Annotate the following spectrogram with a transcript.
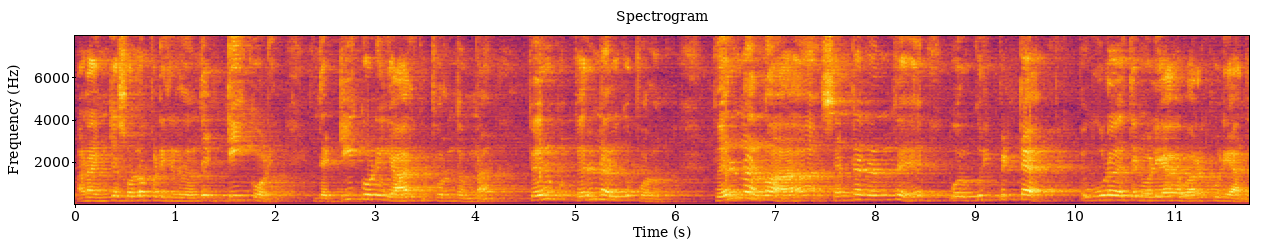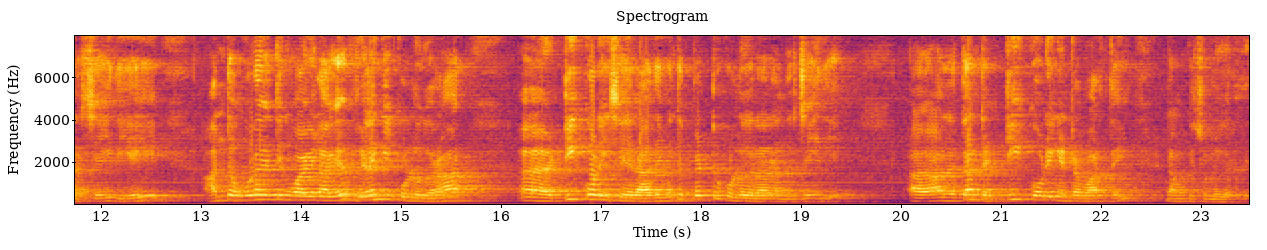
ஆனால் இங்கே சொல்லப்படுகிறது வந்து டி கோடிங் இந்த டி கோடிங் யாருக்கு பொருந்தோம்னா பெரு பெருநருக்கு பொருந்தும். பெருநர்னா சென்டர்லேருந்து ஒரு குறிப்பிட்ட ஊடகத்தின் வழியாக வரக்கூடிய அந்த செய்தியை அந்த ஊடகத்தின் வாயிலாக விளங்கி கொள்ளுகிறார் டீகோடிங் செய்கிறார் அதை வந்து பெற்றுக்கொள்ளுகிறார் அந்த செய்தியை அதைத்தான் இந்த டீ கோடிங் என்ற வார்த்தை நமக்கு சொல்லுகிறது.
